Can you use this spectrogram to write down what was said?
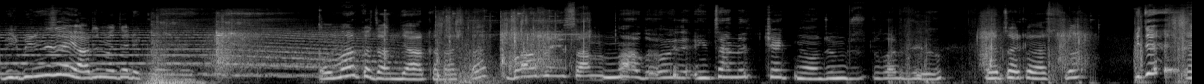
Birbirinize yardım ederek oynayın. Onlar kazandı arkadaşlar. Bazı insanlar da öyle internet çekmiyor. Dümdüz durabiliyor. Evet arkadaşlar. Bir de e,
